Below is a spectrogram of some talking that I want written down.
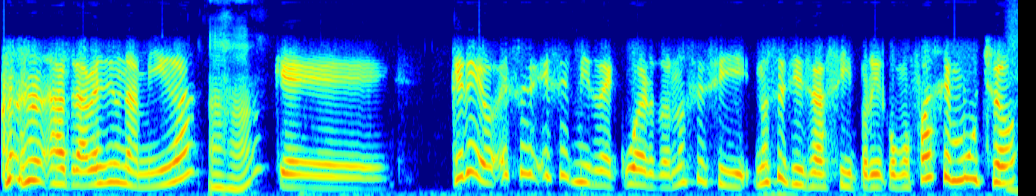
a través de una amiga Ajá. que creo, ese, ese es mi recuerdo, no sé si, no sé si es así, porque como fue hace mucho,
